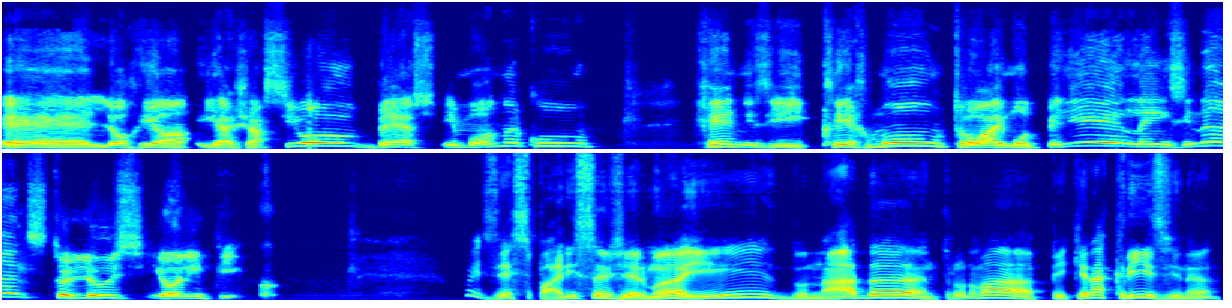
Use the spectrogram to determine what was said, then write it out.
é, Lorient e Ajaccio, Brest e Mônaco, Rennes e Clermont, Troyes e Montpellier, Lens e Nantes, Toulouse e Olympique. Pois é, esse Paris Saint-Germain aí, do nada, entrou numa pequena crise, né?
